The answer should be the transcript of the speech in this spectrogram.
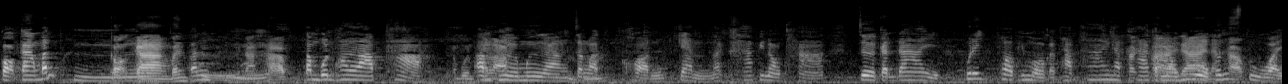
เกาะกลางบ้านผือเกาะกลางบ้านผือนะครับ ตำบลพารับค่ะตำบลพารับ อำเภอเมืองจังหวัดขอนแก่นนะคะ พี่น้องขาเจอกันได้ผู้ได้พอพี่หมอกับทักทายนะทัคะกกับทายน้องพี่โมได้นะครับเพิ่นสวย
